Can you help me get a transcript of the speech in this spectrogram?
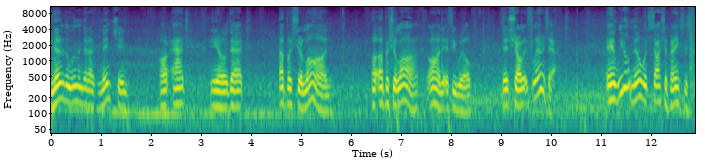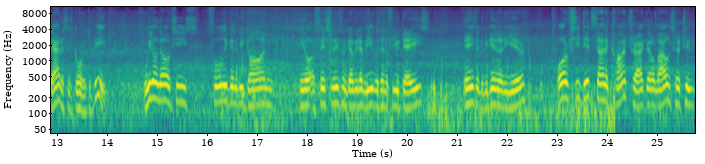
None of the women that I've mentioned are at, you know, that upper echelon uh, upper echelon on, if you will, that Charlotte Flair's at. And we don't know what Sasha Banks' status is going to be. We don't know if she's fully going to be gone, you know, officially from WWE within a few days, at the beginning of the year, or if she did sign a contract that allows her to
